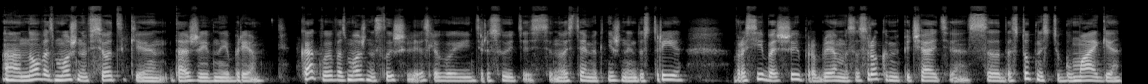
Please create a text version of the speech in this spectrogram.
А, но, возможно, все таки даже и в ноябре. Как вы, возможно, слышали, если вы интересуетесь новостями книжной индустрии, в России большие проблемы со сроками печати, с доступностью бумаги.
